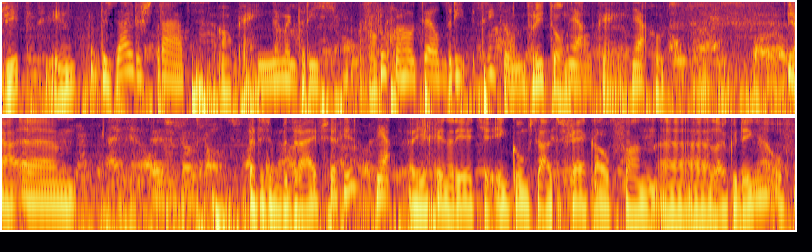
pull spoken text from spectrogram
zit in... De Zuiderstraat, Oké. nummer 3. Vroeger Hotel Drie- Triton. Triton. Ja. Oké, ja. goed. Ja, ehm, Het is een bedrijf, zeg je? Ja. je genereert je inkomsten uit de verkoop van leuke dingen? Of...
